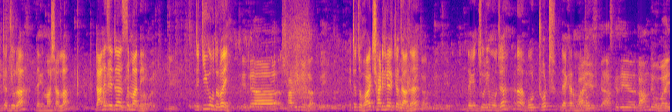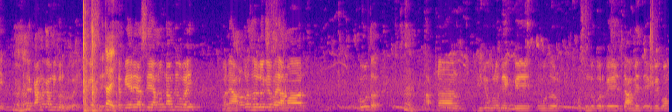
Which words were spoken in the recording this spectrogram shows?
একটা জোড়া দেখেন মাশাল্লাহ ডানে যেটা আছে মাদি। এটা কি কবুতর ভাই? এটা জাত ভাই। এটা হচ্ছে হোয়াইট শার্টিনের একটা জাত হ্যাঁ। দেখেন চুরি মোজা হ্যাঁ বোট ঠোঁট দেখার মতো। আজকে- আজকে যে দাম দেবো ভাই। এটা কামনা কামনি করব ভাই ঠিক আছে? তাই? একটা পেয়ারে আছে এমন দাম দেবো ভাই মানে আমার কথা হলো কি ভাই আমার কবুতর। আপনার ভিডিওগুলো দেখবে কবুতর পছন্দ করবে দামে দেখবে কম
